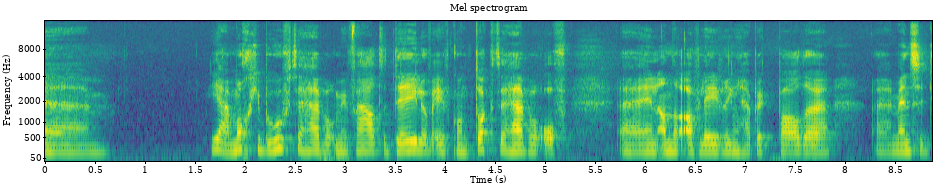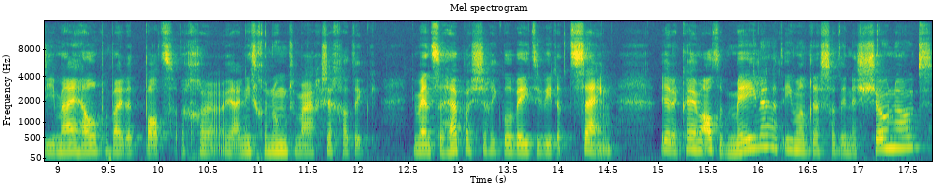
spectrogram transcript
Uh, ja, mocht je behoefte hebben om je verhaal te delen of even contact te hebben, of uh, in een andere aflevering heb ik bepaalde uh, mensen die mij helpen bij dat pad, ja, niet genoemd, maar gezegd dat ik die mensen heb. Als je zegt, ik wil weten wie dat zijn, ja, dan kan je me altijd mailen. Het e-mailadres staat in de show notes.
